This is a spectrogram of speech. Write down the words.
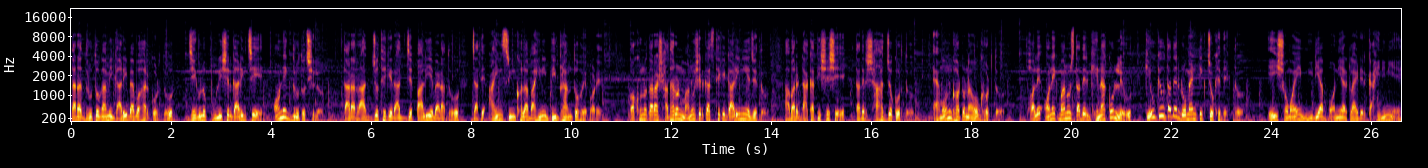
তারা দ্রুতগামী গাড়ি ব্যবহার করত, যেগুলো পুলিশের গাড়ির চেয়ে অনেক দ্রুত ছিল। তারা রাজ্য থেকে রাজ্যে পালিয়ে বেড়াত, যাতে আইন শৃঙ্খলা বাহিনী বিভ্রান্ত হয়ে পড়ে। কখনো তারা সাধারণ মানুষের কাছ থেকে গাড়ি নিয়ে যেত, আবার ডাকাতি শেষে তাদের সাহায্য করত। এমন ঘটনাও ঘটত। ফলে অনেক মানুষ তাদের ঘৃণা করলেও কেউ কেউ তাদের রোম্যান্টিক চোখে দেখত। এই সময়েই মিডিয়া বনি আর ক্লাইডের কাহিনী নিয়ে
